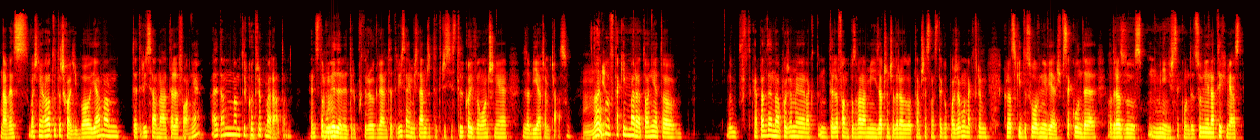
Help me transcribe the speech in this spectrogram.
no więc właśnie o to też chodzi, bo ja mam Tetrisa na telefonie, ale tam mam tylko tryb maraton. Więc to mhm. był jedyny tryb, w którym grałem Tetrisa i myślałem, że Tetris jest tylko i wyłącznie zabijaczem czasu. No nie. Bo w takim maratonie to no, tak naprawdę na poziomie, na którym telefon pozwala mi zacząć od razu od tam 16 poziomu, na którym klocki dosłownie, wiesz, w sekundę od razu, mniej niż sekundę, dosłownie natychmiast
